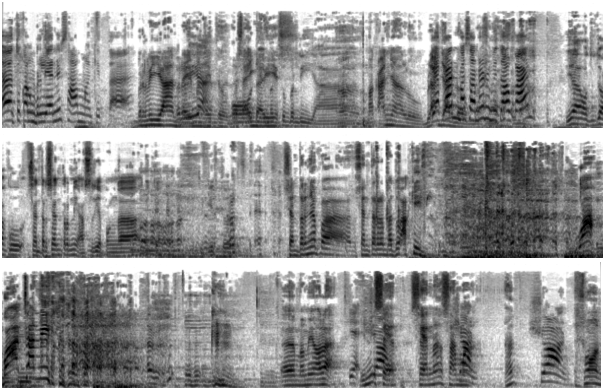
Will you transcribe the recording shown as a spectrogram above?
eh, tukang berliannya sama kita. Berlian, Berlian. diamond itu, bahasa Oh, diamond itu berlian. Heeh, makanya lu, Ya belajar kan, dong. Mas Andre lebih tahu kan? Iya waktu itu aku center-center nih asli apa enggak gitu. gitu. Senternya Pak, senter Batu Akik. Wah, baca nih. Eh, Mami Ola, Ya, ini Sean. Sen- Sena sama Sean. Hah? Sean. Sean.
